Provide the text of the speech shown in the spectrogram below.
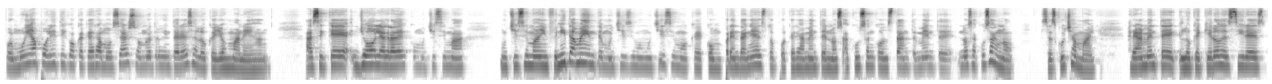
Por muy apolíticos que queramos ser, son nuestros intereses lo que ellos manejan. Así que yo le agradezco muchísima, muchísima, infinitamente, muchísimo, muchísimo que comprendan esto, porque realmente nos acusan constantemente. Nos acusan, no, se escucha mal. Realmente lo que quiero decir es,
